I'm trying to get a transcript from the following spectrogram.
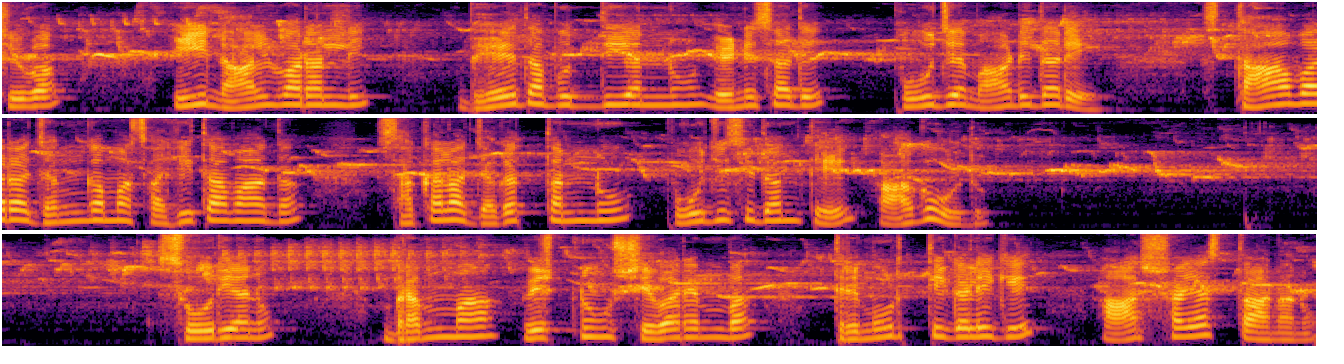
ಶಿವ ಈ ನಾಲ್ವರಲ್ಲಿ ಭೇದ ಬುದ್ಧಿಯನ್ನು ಎಣಿಸದೆ ಪೂಜೆ ಮಾಡಿದರೆ ಸ್ಥಾವರ ಜಂಗಮ ಸಹಿತವಾದ ಸಕಲ ಜಗತ್ತನ್ನು ಪೂಜಿಸಿದಂತೆ ಆಗುವುದು. ಸೂರ್ಯನು ಬ್ರಹ್ಮ, ವಿಷ್ಣು, ಶಿವರೆಂಬ ತ್ರಿಮೂರ್ತಿಗಳಿಗೆ ಆಶ್ರಯಸ್ಥಾನನು.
